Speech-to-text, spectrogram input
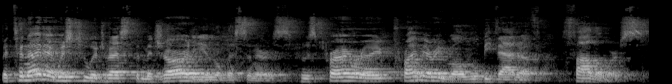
But tonight I wish to address the majority of the listeners whose primary, primary role will be that of followers.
